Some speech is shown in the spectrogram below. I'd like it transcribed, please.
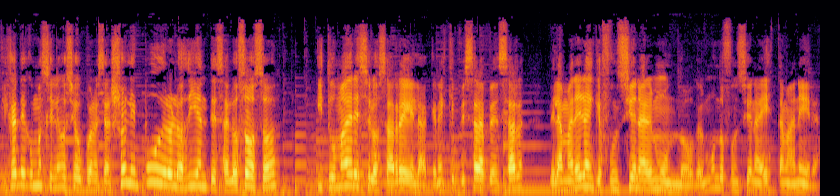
fíjate cómo es el negocio comercial, yo le pudro los dientes a los osos y tu madre se los arregla, tenés que empezar a pensar de la manera en que funciona el mundo, que el mundo funciona de esta manera.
